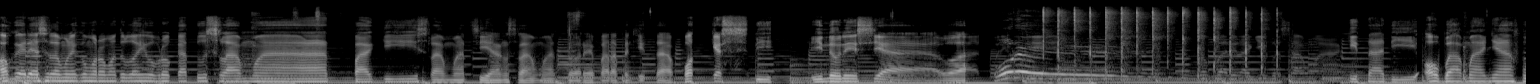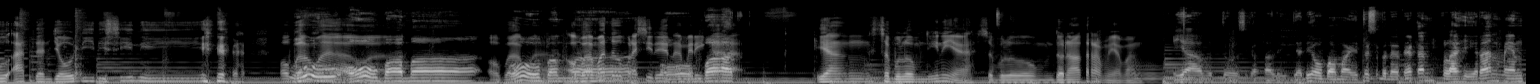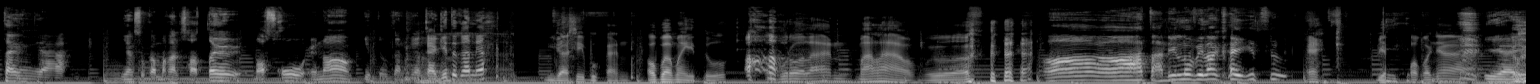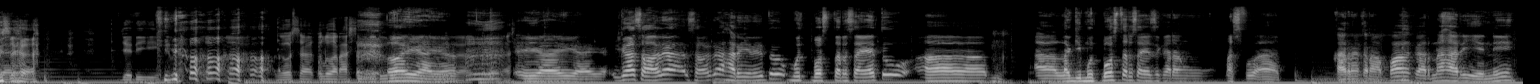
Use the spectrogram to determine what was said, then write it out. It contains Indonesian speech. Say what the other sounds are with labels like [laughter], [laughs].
Oke deh, assalamualaikum warahmatullahi wabarakatuh. Selamat pagi, selamat siang, selamat sore para pencipta podcast di Indonesia. Wah, kembali lagi bersama kita di Obamanya Fuad dan Jody di sini. [laughs] Obama. Oh, Obama. Obama. Obama. Obama tuh presiden Obat. Amerika yang sebelum ini ya, sebelum Donald Trump ya, Bang. Iya betul sekali. Jadi Obama itu sebenarnya kan kelahiran menteng ya, yang suka makan sate, bakso, enak gitu kan. Ya, kayak gitu kan ya? Enggak sih, bukan. Obama itu [laughs] obrolan malam. Oh, [laughs] tadi lu bilang kayak gitu. biar pokoknya Iya iya. usah jadi [laughs] ini lah, nggak usah keluar aslinya dulu Oh, iya, iya. Iya iya iya. Enggak soalnya soalnya hari ini tuh mood booster saya tuh eh, eh, lagi mood booster saya sekarang Mas Fuad. Karena kenapa? Karena hari ini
